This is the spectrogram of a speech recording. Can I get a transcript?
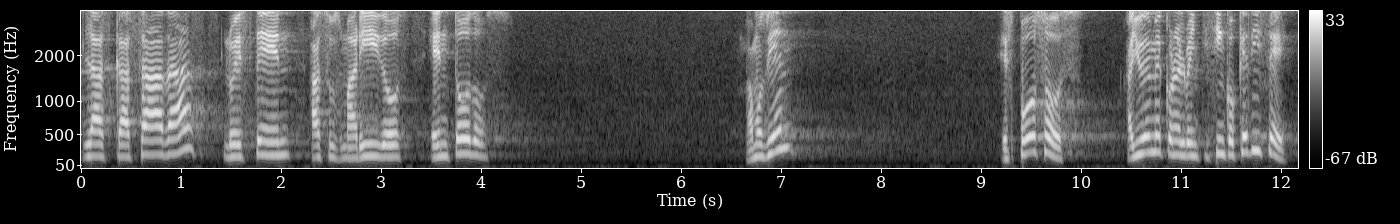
las casadas lo estén a sus maridos en todos. ¿Vamos bien? Esposos, ayúdenme con el 25. ¿Qué dice?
